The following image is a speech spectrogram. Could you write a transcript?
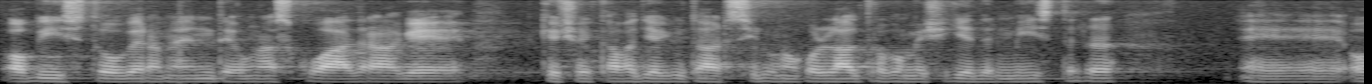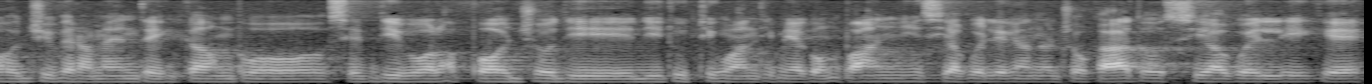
ho visto veramente una squadra che, che cercava di aiutarsi l'uno con l'altro come ci chiede il mister. E oggi veramente in campo sentivo l'appoggio di, di tutti quanti i miei compagni, sia quelli che hanno giocato, sia quelli che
